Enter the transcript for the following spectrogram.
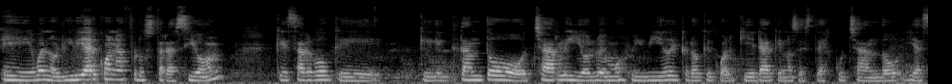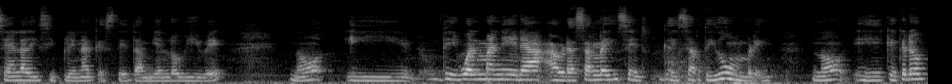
Eh, bueno, lidiar con la frustración, que es algo que que tanto Charlie y yo lo hemos vivido y creo que cualquiera que nos esté escuchando, ya sea en la disciplina que esté, también lo vive, ¿no? Y de igual manera abrazar la, incertidumbre, ¿no? Eh, que creo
